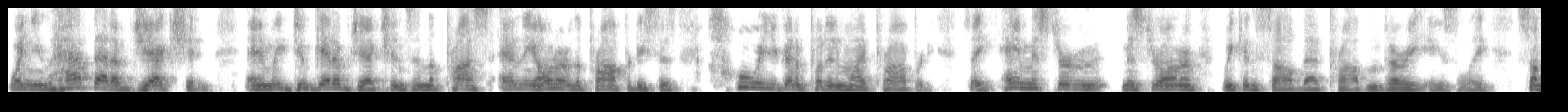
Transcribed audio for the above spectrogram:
When you have that objection, and we do get objections in the process, and the owner of the property says, who are you going to put in my property? Say, hey, Mr. Mr. Owner, we can solve that problem very easily. Something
